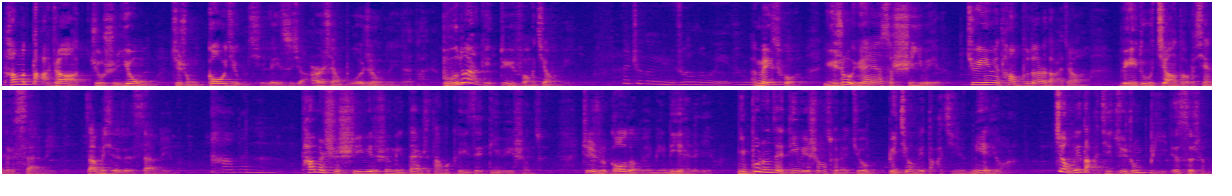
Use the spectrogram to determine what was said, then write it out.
他们打仗就是用这种高级武器，类似像二向箔这种东西在打仗，不断给对方降维。那这个宇宙的维度？没错，宇宙原来是十一维的，就因为他们不断的打仗，维度降到了现在的三维。咱们现在是三维嘛？他们呢？他们是十一维的生命，但是他们可以在低维生存，这就是高等文明厉害的地方。你不能在低维生存了，就被降维打击就灭掉了。降维打击最终比的是什么？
